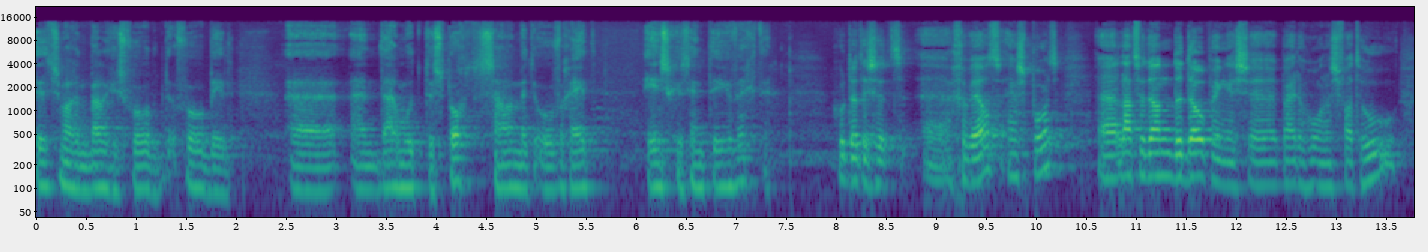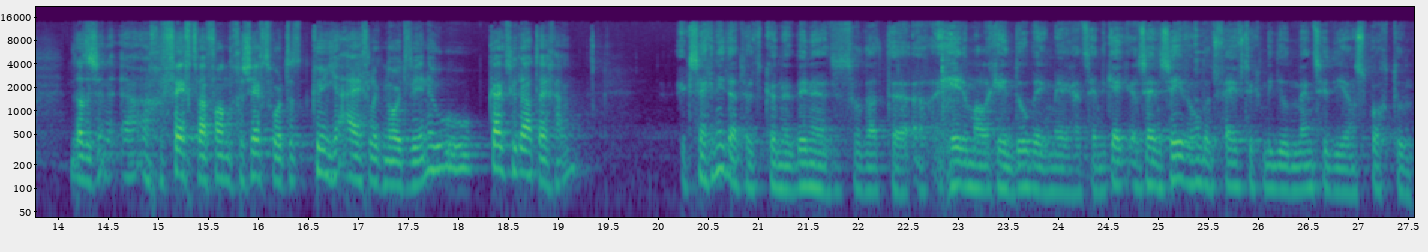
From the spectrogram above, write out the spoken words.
Dit is maar een Belgisch voor, voorbeeld. en daar moet de sport samen met de overheid eensgezind tegen vechten. Goed, dat is het geweld en sport. laten we dan de doping eens bij de horens vatten. Hoe, dat is een, een, gevecht waarvan gezegd wordt... dat kun je eigenlijk nooit winnen. Hoe, hoe kijkt u daar tegenaan? Ik zeg niet dat we het kunnen winnen zodat er helemaal geen doping meer gaat zijn. Kijk, er zijn 750 miljoen mensen die aan sport doen,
